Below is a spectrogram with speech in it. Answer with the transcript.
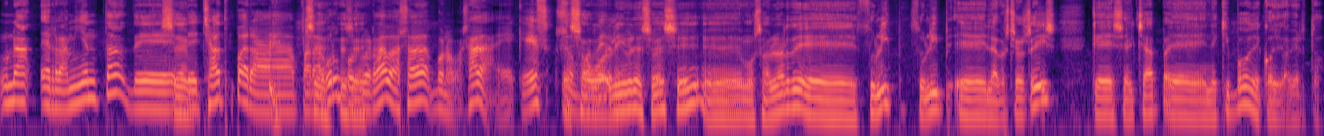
una herramienta de, sí. de chat para, para sí, grupos, sí, ¿verdad? Basada, bueno, basada, eh, que es software, software libre. libre. Eso es, sí. Eh, vamos a hablar de Zulip, Zulip eh, la versión 6, que es el chat eh, en equipo de código abierto.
